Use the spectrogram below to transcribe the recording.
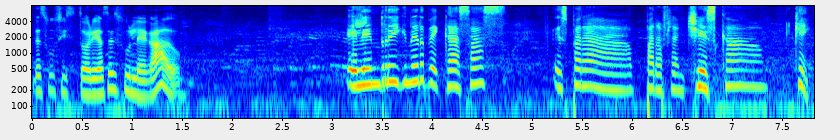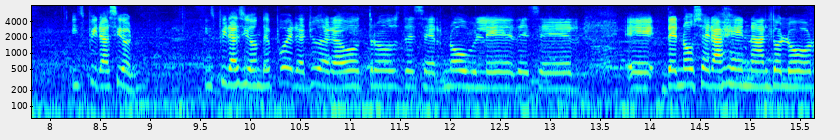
de sus historias y su legado. Ellen Rigner de Casas es para, para Francesca, ¿qué? Inspiración inspiración de poder ayudar a otros, de ser noble, de ser eh, de no ser ajena al dolor,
